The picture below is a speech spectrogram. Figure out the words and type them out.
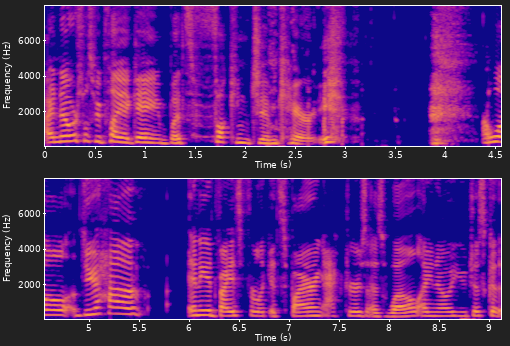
I know we're supposed to be playing a game, but it's fucking Jim Carrey. well, do you have any advice for like inspiring actors as well? I know you just got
